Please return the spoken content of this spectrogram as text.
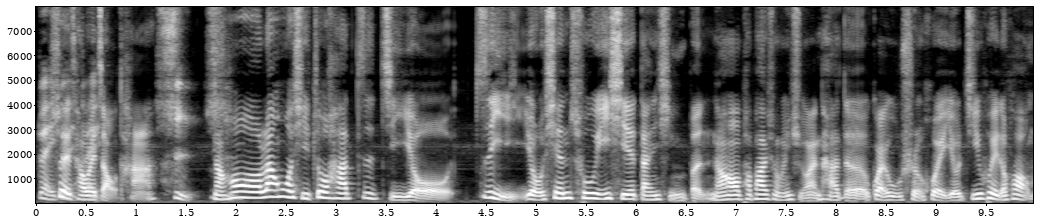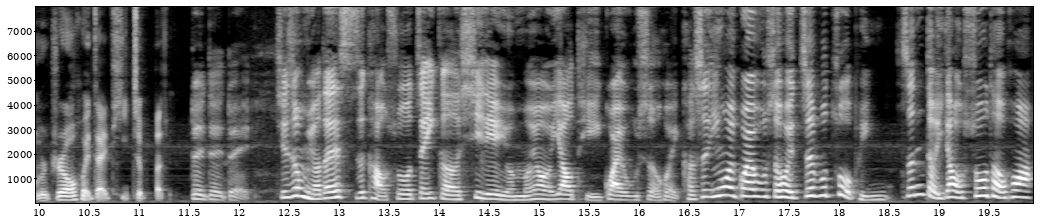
对，所以才会找他。是，是。然后浪货习作他自己有自己有先出一些单行本，然后趴趴熊很喜欢他的怪物社会，有机会的话，我们之后会再提这本。对对对，其实我们有在思考说，这个系列有没有要提怪物社会？可是因为怪物社会这部作品真的要说的话，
